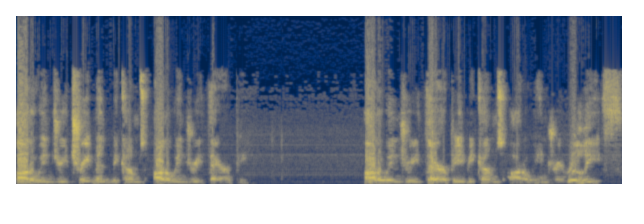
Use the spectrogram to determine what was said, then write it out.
Auto injury treatment becomes auto injury therapy. Auto injury therapy becomes auto injury relief.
